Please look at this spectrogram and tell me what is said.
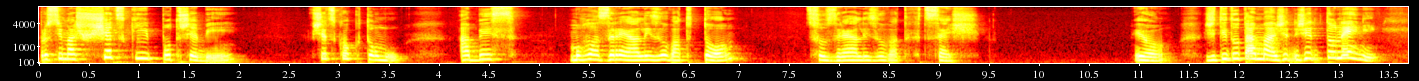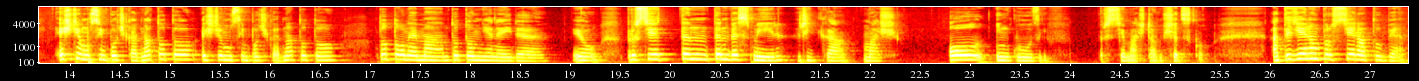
Prostě máš všechny potřeby, všecko k tomu, abys mohla zrealizovat to, co zrealizovat chceš. Jo, že ty to tam máš, že, že to není. Ještě musím počkat na toto, ještě musím počkat na toto, toto nemám, toto mě nejde. Jo, prostě ten, ten vesmír říká, máš all inclusive. Prostě máš tam všecko. A teď je jenom prostě na tobě,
